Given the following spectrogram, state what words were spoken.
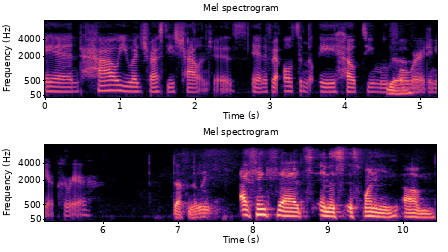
and how you address these challenges, and if it ultimately helped you move Yeah. forward in your career. Definitely. I think that, and it's it's funny. Um,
